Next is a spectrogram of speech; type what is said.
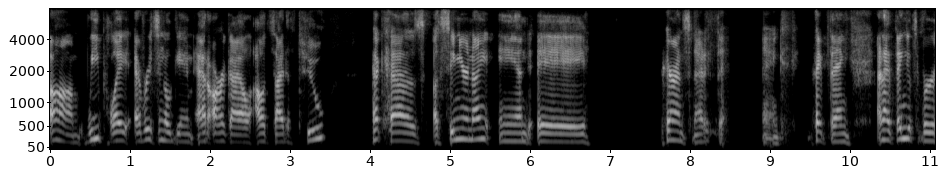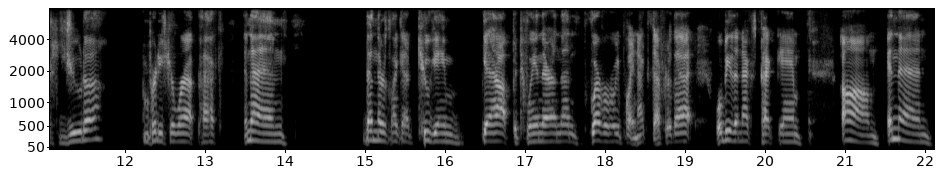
Um, we play every single game at Argyle outside of two. Peck has a senior night and a parents' night, I think, type thing. And I think it's versus Juda. I'm pretty sure we're at Peck. And then then there's like a two game gap between there, and then whoever we play next after that will be the next Peck game. Um, and then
